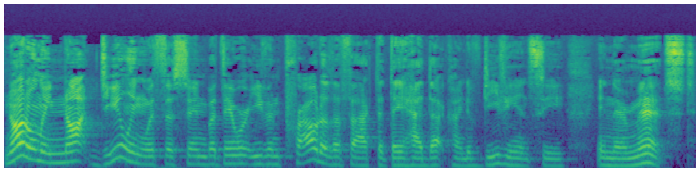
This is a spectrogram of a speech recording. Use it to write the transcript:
not only not dealing with the sin, but they were even proud of the fact that they had that kind of deviancy in their midst.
